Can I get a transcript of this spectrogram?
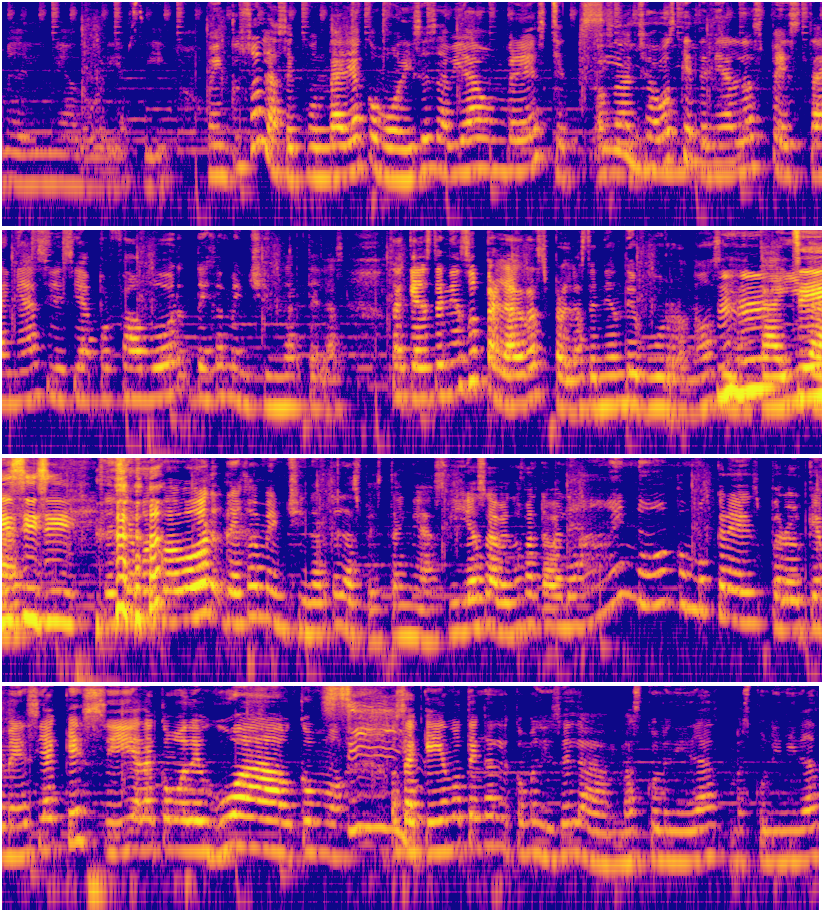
me delineador y así. O incluso en la secundaria, como dices, había hombres que, o sea, chavos que tenían las pestañas y decía, por favor, déjame enchinártelas. O sea, que las tenían súper largas, pero las tenían de burro, ¿no? O sea, caídas. Sí, sí, sí. Decía, por favor, déjame enchinarte las pestañas. Y ya sabes, no faltaba el de, ay, no, ¿cómo crees? Pero el que me decía que sí, era como de, wow, como, sí. o sea, que ella no tenga, como dice, la masculinidad, masculinidad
